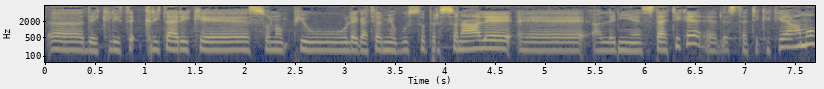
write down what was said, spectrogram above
eh, dei criteri che sono più legati al mio gusto personale e alle mie estetiche e le estetiche che amo.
